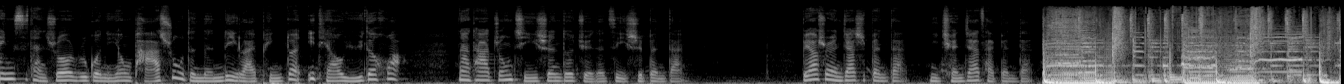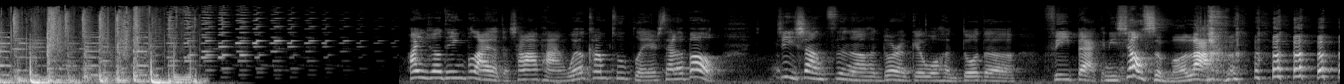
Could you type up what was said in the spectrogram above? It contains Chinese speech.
爱因斯坦说，如果你用爬树的能力来评断一条鱼的话，那他终其一生都觉得自己是笨蛋。不要说人家是笨蛋，你全家才笨蛋。欢迎收听布莱尔的沙拉盘，Welcome to Blair Salad Bowl。继上次呢，很多人给我很多的 feedback，你笑什么啦？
